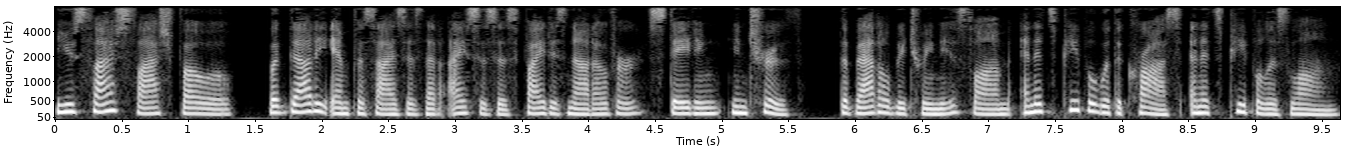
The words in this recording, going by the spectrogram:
U slash slash FOO, Baghdadi emphasizes that ISIS's fight is not over, stating, in truth, the battle between Islam and its people with the cross and its people is long.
